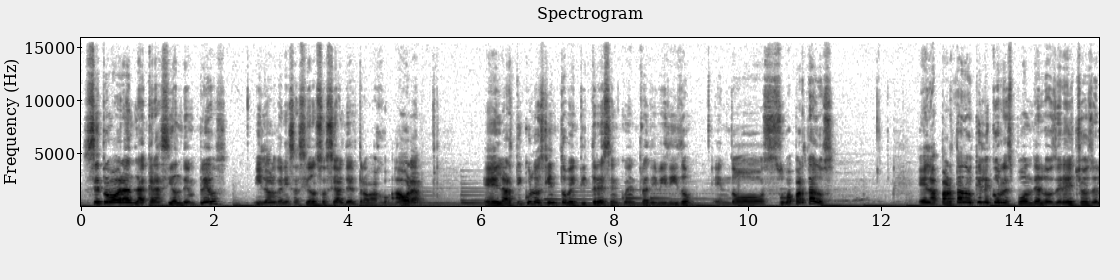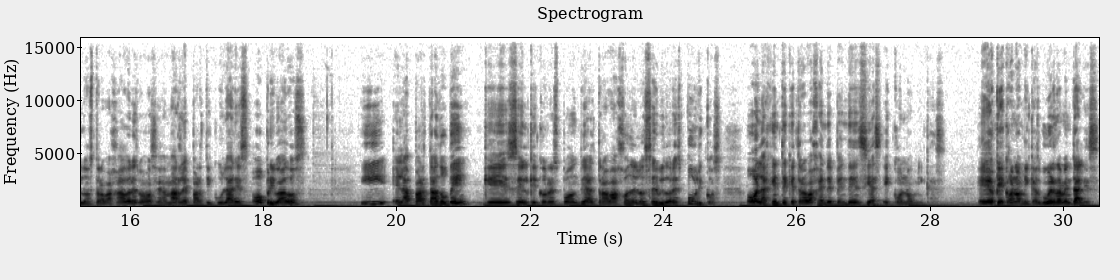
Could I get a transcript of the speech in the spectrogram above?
se probarán la creación de empleos y la organización social del trabajo. Ahora, el artículo 123 se encuentra dividido en dos subapartados. El apartado que le corresponde a los derechos de los trabajadores, vamos a llamarle particulares o privados. Y el apartado B, que es el que corresponde al trabajo de los servidores públicos o la gente que trabaja en dependencias económicas. Eh, económicas, gubernamentales.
